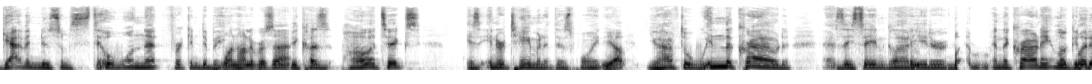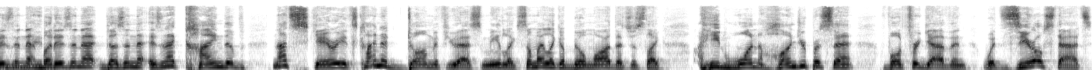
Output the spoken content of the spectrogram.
Gavin Newsom still won that freaking debate. 100%. Because politics is entertainment at this point. Yep. You have to win the crowd, as they say in Gladiator, and the crowd ain't looking. But isn't that? data. But isn't that? Doesn't that? Isn't that kind of not scary? It's kind of dumb if you ask me. Like somebody like a Bill Maher that's just like he'd one hundred percent vote for Gavin with zero stats,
